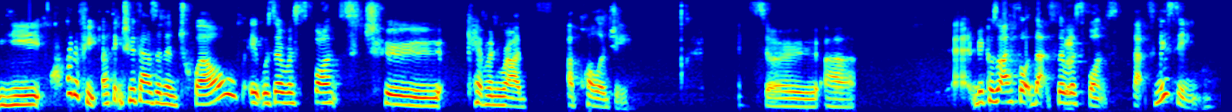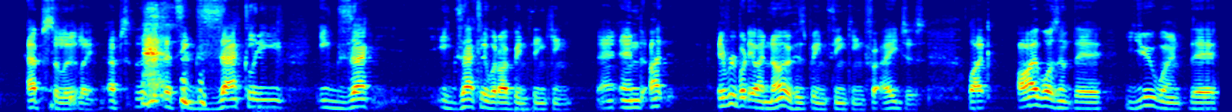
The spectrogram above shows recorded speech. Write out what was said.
year, quite a few, I think 2012. It was a response to Kevin Rudd's apology. And so, uh, because I thought that's the that, response that's missing. Absolutely, absolutely. That's exactly, exact, exactly what I've been thinking, and, and I, everybody I know has been thinking for ages. Like I wasn't there, you weren't there,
